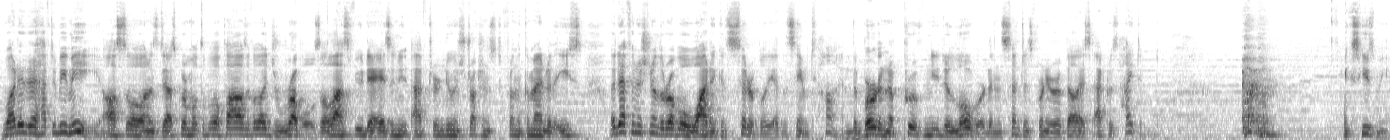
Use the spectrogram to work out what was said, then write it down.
Why did it have to be me? Also on his desk were multiple files of alleged rebels. The last few days, and after new instructions from the commander of the East, the definition of the rebel widened considerably at the same time. The burden of proof needed lowered, and the sentence for any rebellious act was heightened. Excuse me.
